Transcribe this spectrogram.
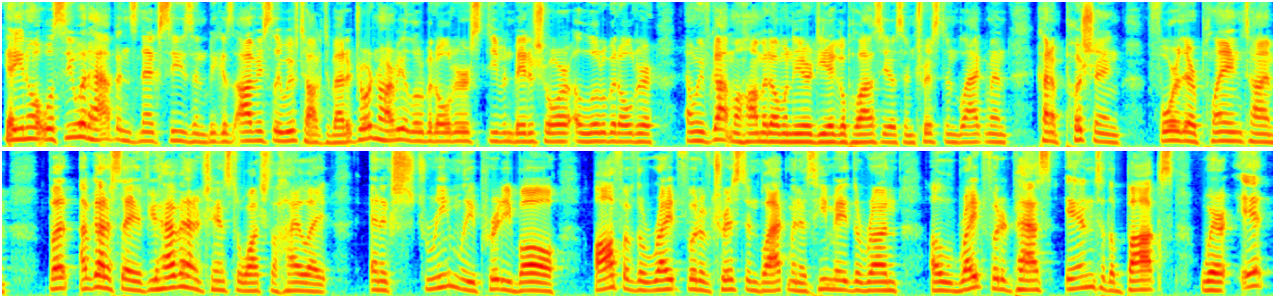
Yeah, you know what? We'll see what happens next season because obviously we've talked about it. Jordan Harvey a little bit older, Stephen Beitashour a little bit older, and we've got Mohamed El Diego Palacios, and Tristan Blackmon kind of pushing for their playing time. But I've got to say, if you haven't had a chance to watch the highlight, an extremely pretty ball off of the right foot of Tristan Blackmon as he made the run, a right footed pass into the box where it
